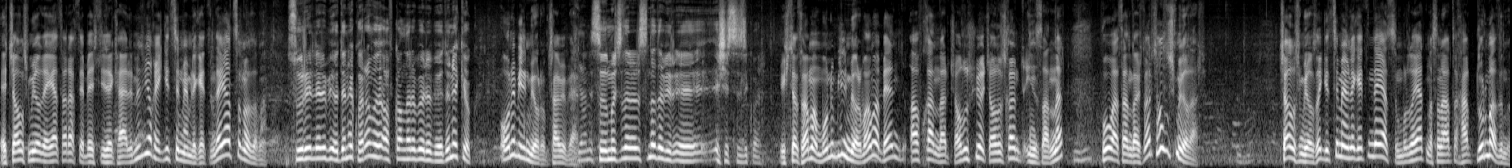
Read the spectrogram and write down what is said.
E çalışmıyor da yatarak da besleyecek halimiz yok. E gitsin memleketinde yatsın o zaman. Suriyelilere bir ödenek var ama Afganlara böyle bir ödenek yok. Onu bilmiyorum tabii ben. Yani sığınmacılar arasında da bir e, eşitsizlik var. İşte tamam bunu bilmiyorum ama ben Afganlar çalışıyor, çalışkan insanlar. Bu vatandaşlar çalışmıyorlar. Çalışmıyorsa gitsin memleketinde yatsın. Burada yatmasın artık harp durmadı mı?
